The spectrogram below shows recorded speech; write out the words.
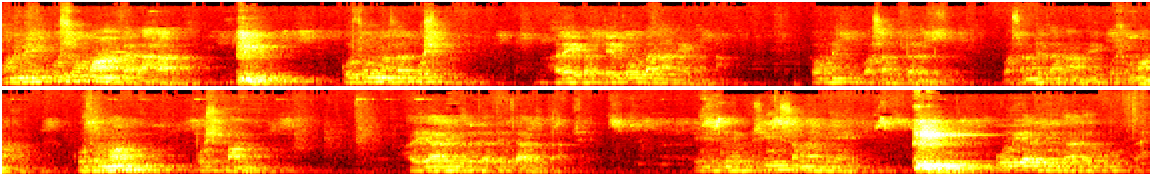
उनमें कुसुमाकर कुसुम मतलब पुष्प हरे पत्ते को बनाने वाला कौन है वसंत ऋतु वसंत का नाम है कुसुमाकर कुसुमम पुष्पम हरियाली भर जाते चारों तरफ़ से इसलिए उसी समय में कोयल भी ज़्यादा कूदता है।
